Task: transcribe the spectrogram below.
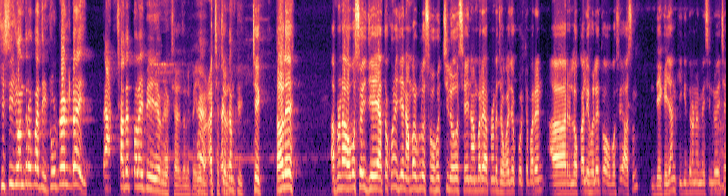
কৃষি যন্ত্রপাতি টোটালটাই এক ছাদের তলায় পেয়ে যাবে। একসাথে তাহলে পেয়ে হ্যাঁ যাবে আচ্ছা একদম ঠিক। ঠিক তাহলে আপনারা অবশ্যই যে এতক্ষণে যে নাম্বারগুলো শো হচ্ছিল সেই নাম্বারে আপনারা যোগাযোগ করতে পারেন। আর লোকালি হলে তো অবশ্যই আসুন দেখে যান কি কি ধরনের মেশিন রয়েছে।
